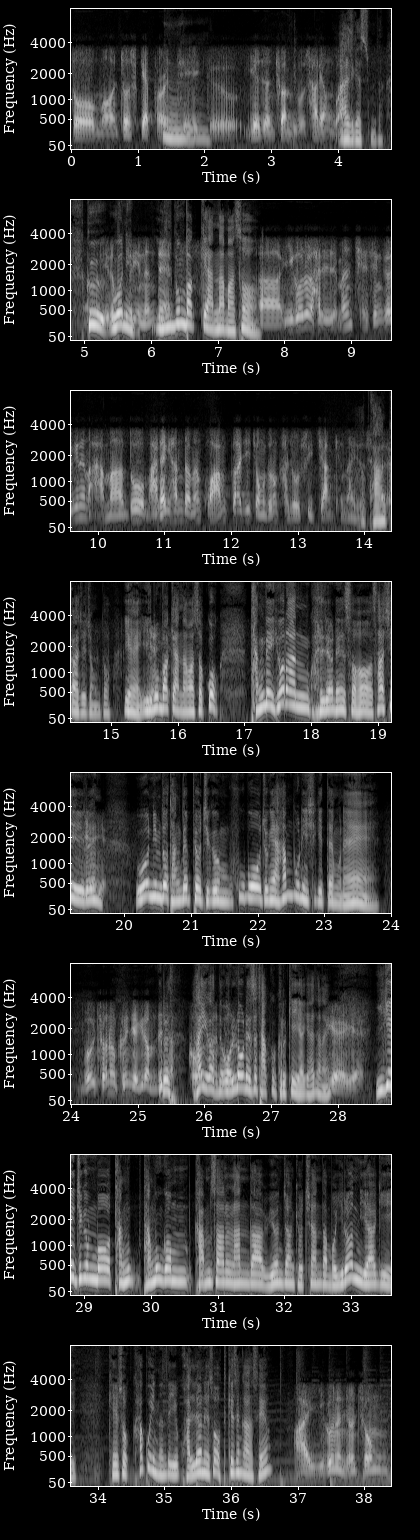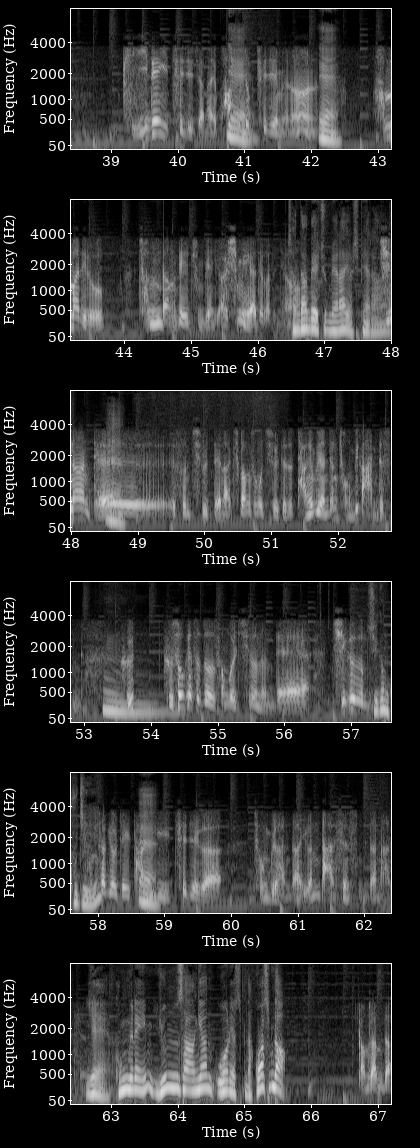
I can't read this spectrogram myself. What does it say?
또 뭐 존 스캐퍼티 음. 그 예전 주한미군 사령관 알겠습니다. 그 이런 의원님 있는데 1분밖에 안 남아서 아, 이거를 하려면 제 생각에는 아마도 만약에 한다면 괌까지 정도는 가져올 수 있지 않겠나 이런 괌까지 정도. 예, 1분밖에 안 남아서 꼭 당내 현안 관련해서 사실은 예, 예. 의원님도 당대표 지금 후보 중에 한 분이시기 때문에 뭐 저는 그런 얘기를 없는데 그래, 하여간 언론에서 자꾸 그렇게 이야기 하잖아요. 예, 예. 이게 지금 뭐 당, 당무검 감사를 한다, 위원장 교체한다, 뭐 이런 이야기 계속 하고 있는데 이 관련해서 어떻게 생각하세요? 아, 이거는요, 좀 비대위 체제잖아요. 과도적 체제면은 예. 한마디로 전당대회 준비 열심히 해야 되거든요. 전당대회 준비해라, 열심히 해라. 지난 대 선 치를 때나 지방선거 치를 때도 당협위원장 정비가 안 됐습니다. 음, 그 속에서도 선거를 치렀는데 지금 지금 굳이. 의사결정이 단기 체제가 정비를 한다? 이건 난센스입니다. 난센스. 예. 국민의힘 윤상현 의원이었습니다. 고맙습니다. 감사합니다.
